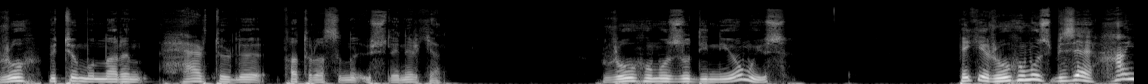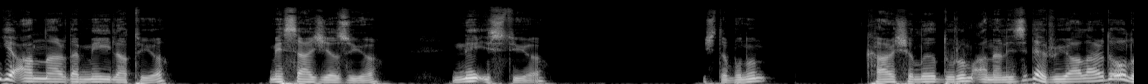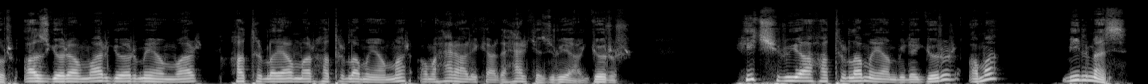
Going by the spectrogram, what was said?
ruh bütün bunların her türlü faturasını üstlenirken ruhumuzu dinliyor muyuz? Peki ruhumuz bize hangi anlarda mail atıyor? Mesaj yazıyor? Ne istiyor? İşte bunun karşılığı durum analizi de rüyalarda olur. Az gören var, görmeyen var, hatırlayan var, hatırlamayan var ama her halükarda herkes rüya görür. Hiç rüya hatırlamayan bile görür ama bilmez.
